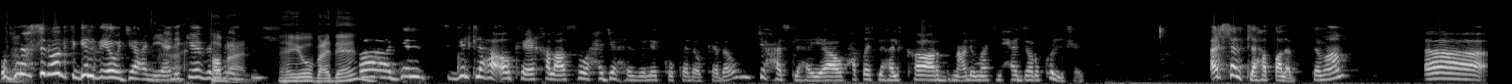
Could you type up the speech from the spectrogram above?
وفي نفس الوقت قلبي يوجعني يعني كيف طبعا؟ أيوه بعدين؟ فقلت قلت لها أوكي خلاص هو حجهزه لك وكذا وكذا. وجهزت لها إياه وحطيت لها الكارد معلومات الحجر وكل شيء. أرسلت لها الطلب تمام؟ آه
